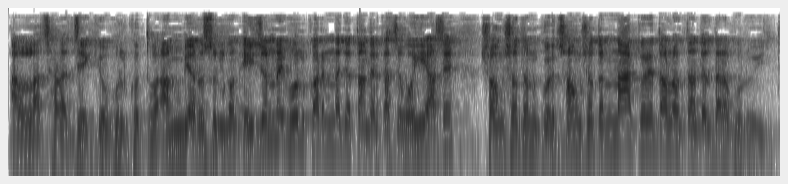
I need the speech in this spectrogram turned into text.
আল্লাহ ছাড়া যে কেউ ভুল করতে পারে। আম্বিয়া রসুলগণ এই জন্যই ভুল করেন না যে তাদের কাছে ওই আসে সংশোধন করে সংশোধন না করে তাহলে তাদের দ্বারা ভুল হয়ে যেত।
